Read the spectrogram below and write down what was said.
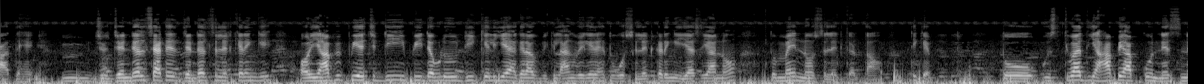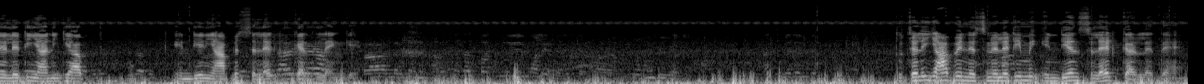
आते हैं। जो जनरल से आते हैं जनरल सेलेक्ट करेंगे। और यहाँ पे पी एच डी पी के लिए अगर आप विकलांग वगैरह हैं तो वो सेलेक्ट करेंगे यस या नो तो मैं नो सेलेक्ट करता हूँ, ठीक है? तो उसके बाद यहाँ पे आपको नेशनैलिटी यानी कि आप इंडियन यहाँ पे सेलेक्ट कर लेंगे। तो चलिए यहाँ पे नेशनैलिटी में इंडियन सेलेक्ट कर लेते हैं।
